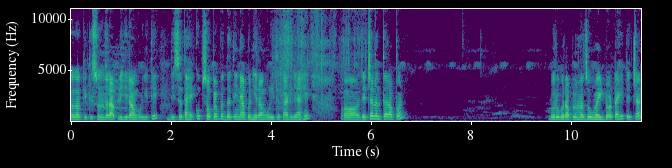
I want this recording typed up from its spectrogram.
बघा किती सुंदर आपली ही रांगोळी इथे दिसत आहे. खूप सोप्या पद्धतीने आपण ही रांगोळी इथे काढली आहे. त्याच्यानंतर आपण बरोबर आपला हा जो व्हाईट डॉट आहे त्याच्या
